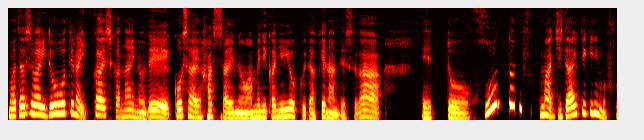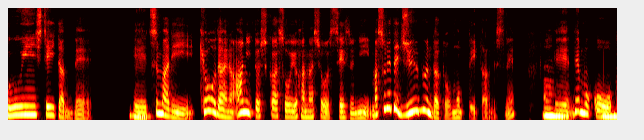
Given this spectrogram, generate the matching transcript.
私は移動っていうのは1回しかないので、5歳、8歳のアメリカ、ニューヨークだけなんですが、えっと、本当に、まあ時代的にも封印していたので、えー、つまり、兄弟の兄としかそういう話をせずに、まあそれで十分だと思っていたんですね。うん、えー、でもこう、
